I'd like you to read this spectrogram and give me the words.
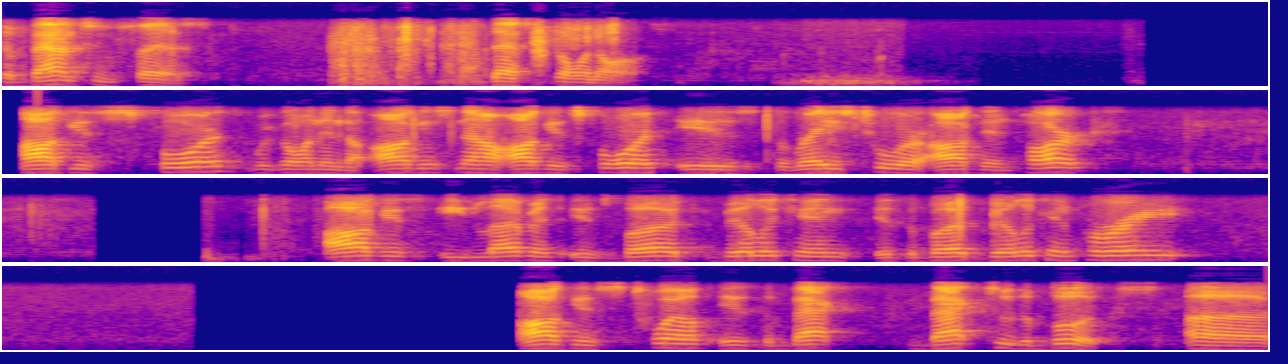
the Bantu Fest that's going on. August 4th, we're going into August now. August 4th is the Race Tour Ogden Park. August 11th is Bud Billiken is the Bud Billiken Parade. August 12th is the Back Back to the Books uh,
